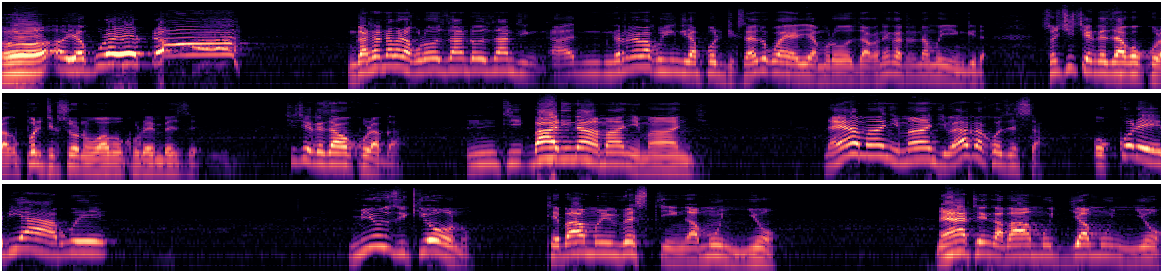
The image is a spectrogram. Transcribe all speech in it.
Ah, yagulayo dda nga tanamala kulowooza ndowooza nti ah, nga tanaba kuyingira politics ayinza okuba yali yamulowoozaako naye nga tanamuyingira. So kikyengezaako okulaga? Politics ono waba okulembeze kikyengezaako okulaga? Nti baalina amaanyi mangi. Naye amaanyi mangi baagakozesa okukola ebyabwe. Music ono tebamuinvestingamu nnyo. Naye ate nga bamugjamu nnyo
